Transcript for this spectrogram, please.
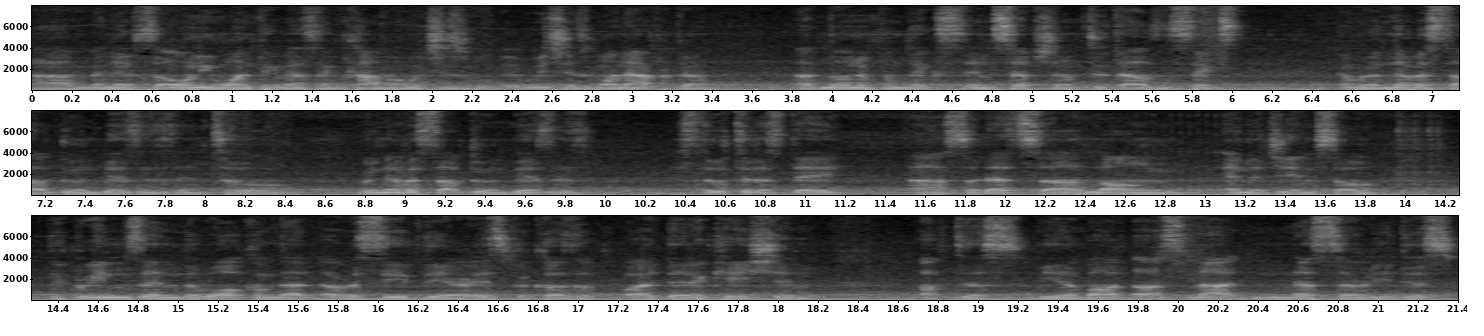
um, and it's the only one thing that's in common, which is which is One Africa. I've known him from the inception of 2006, and we've never stopped doing business until we never stopped doing business, still to this day. Uh, so that's uh, long energy, and so the greetings and the welcome that I received there is because of our dedication of just being about us, not necessarily just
